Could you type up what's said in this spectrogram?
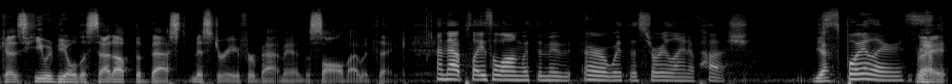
because he would be able to set up the best mystery for batman to solve i would think and that plays along with the movie or with the storyline of hush yeah spoilers Right,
